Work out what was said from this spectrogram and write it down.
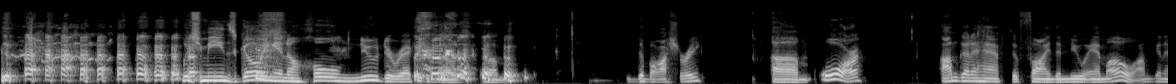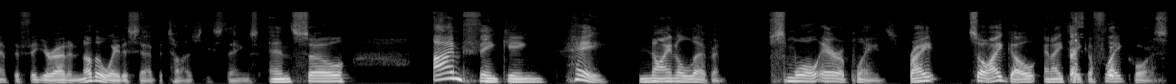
which means going in a whole new direction of um, debauchery. Um, or I'm going to have to find a new MO. I'm going to have to figure out another way to sabotage these things. And so I'm thinking, hey, 9 11, small airplanes, right? So I go and I take a flight course.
